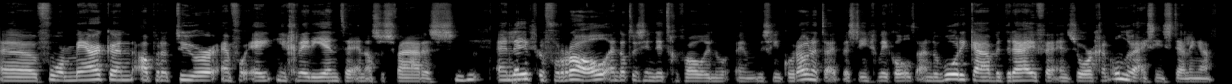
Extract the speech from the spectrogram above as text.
Uh, voor merken, apparatuur en voor ingrediënten en accessoires. Mm -hmm. En leveren vooral, en dat is in dit geval in, in misschien coronatijd best ingewikkeld, aan de horeca, bedrijven en zorg- en onderwijsinstellingen.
